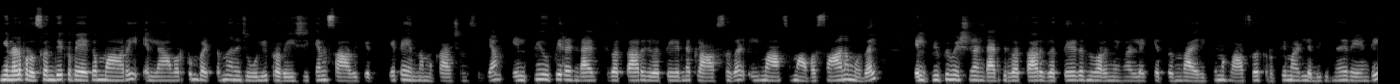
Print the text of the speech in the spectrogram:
ഇങ്ങനെയുള്ള പ്രതിസന്ധിയൊക്കെ വേഗം മാറി എല്ലാവർക്കും പെട്ടെന്ന് തന്നെ ജോലി പ്രവേശിക്കാൻ സാധിക്കട്ടെ എന്ന് നമുക്ക് ആശംസിക്കാം. എൽ പി യു പി രണ്ടായിരത്തി ഇരുപത്തി ആറ് ഇരുപത്തി ഏഴിന്റെ ക്ലാസ്സുകൾ ഈ മാസം അവസാനം മുതൽ എൽ പി പി മിഷൻ രണ്ടായിരത്തി ഇരുപത്തി ആറ് ഇരുപത്തി ഏഴ് എന്ന് പറഞ്ഞ് നിങ്ങളിലേക്ക് എത്തുന്നതായിരിക്കും. ക്ലാസ്സുകൾ കൃത്യമായിട്ട് ലഭിക്കുന്നതിന് വേണ്ടി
